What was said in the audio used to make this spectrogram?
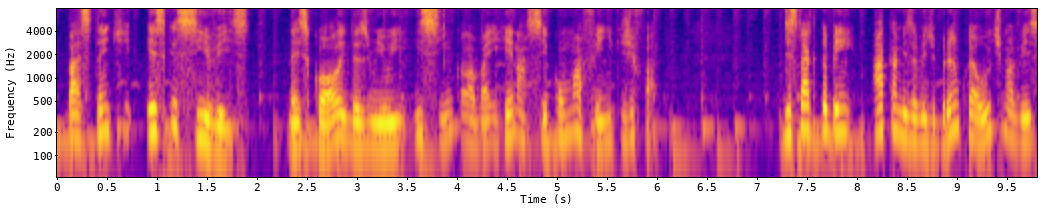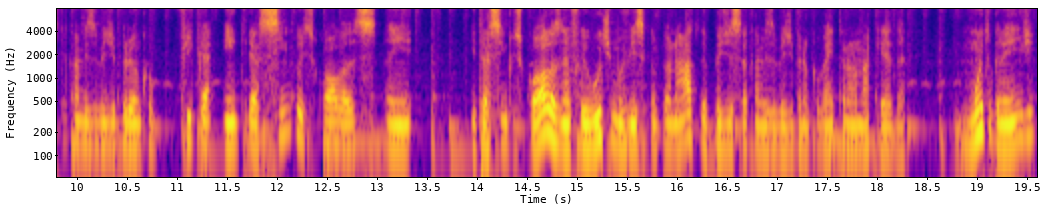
bastante esquecíveis na escola. Em 2005 ela vai renascer como uma fênix de fato. Destaque também a camisa verde branco, é a última vez que a camisa verde branco fica entre as cinco escolas, entre as cinco escolas, né? Foi o último vice-campeonato. Depois disso a camisa verde branco vai entrar numa queda muito grande.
